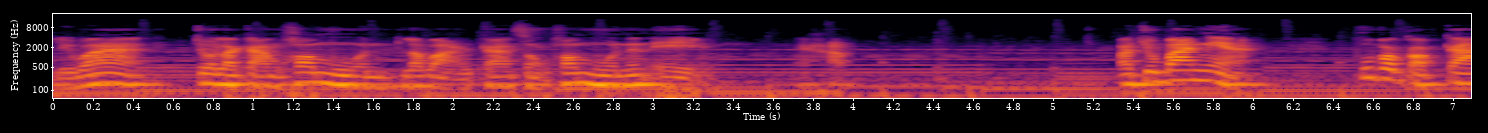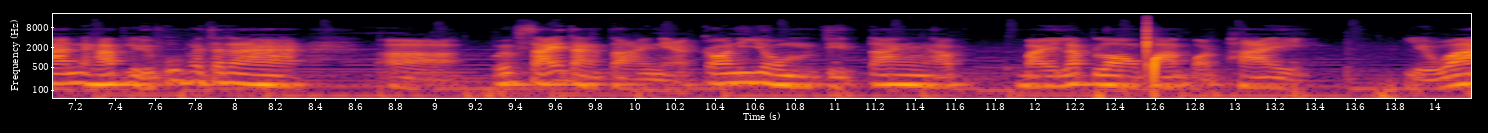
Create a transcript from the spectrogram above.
หรือว่าโจรกรรมข้อมูลระหว่างการส่งข้อมูลนั่นเองนะครับ ปัจจุบันเนี่ยผู้ประกอบการนะครับหรือผู้พัฒนาเว็บไซต์ต่างๆเนี่ยก็นิยมติดตั้งนะครับใบรับรองความปลอดภัย หรือว่า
